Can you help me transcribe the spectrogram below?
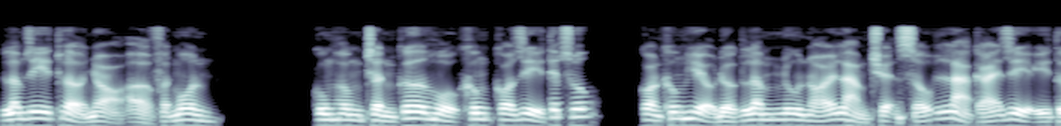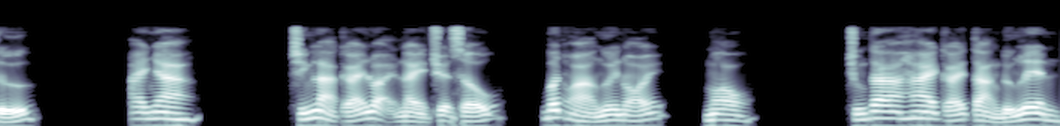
Lâm Di thở nhỏ ở Phật môn. Cùng Hồng Trần cơ hồ không có gì tiếp xúc, còn không hiểu được Lâm Nhu nói làm chuyện xấu là cái gì ý tứ. Ai nha? Chính là cái loại này chuyện xấu, bất hòa ngươi nói, mau. Chúng ta hai cái tàng đứng lên.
